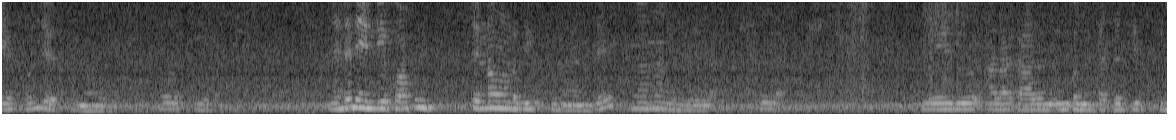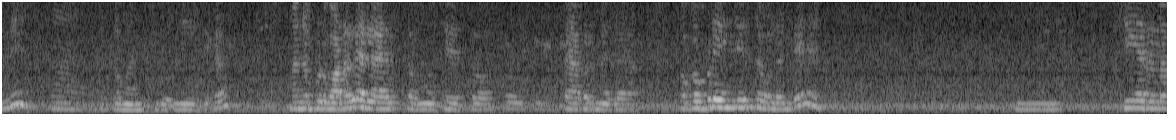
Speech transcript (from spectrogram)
చేసుకొని చేసుకున్నాము. ఓకే. అంటే నేను నీకోసం చిన్న ఉండ తీసుకున్నాను అంతే ఇలా. ఇలా లేదు. అలా కాదు ఇంకొంచెం పెద్దది తీసుకుని ఇంకా మంచిగా నీట్గా. మనం ఇప్పుడు వడలు ఎలా వేస్తాము చేత్తో పేపర్ మీద. ఒకప్పుడు ఏం చేసేవాళ్ళంటే చీరలు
